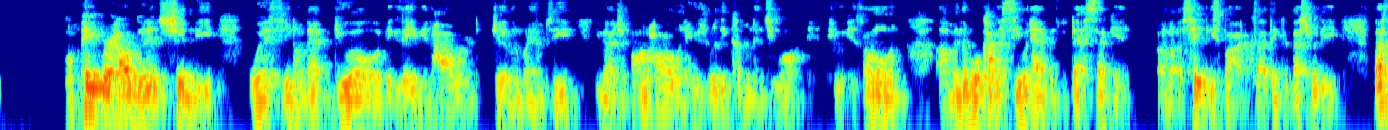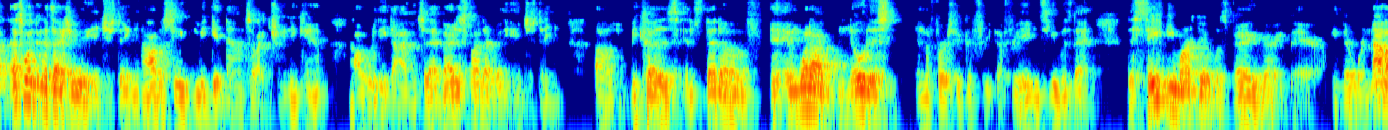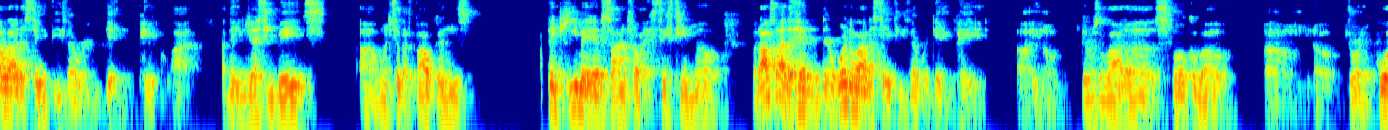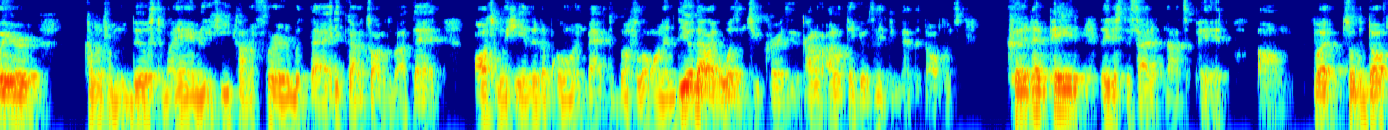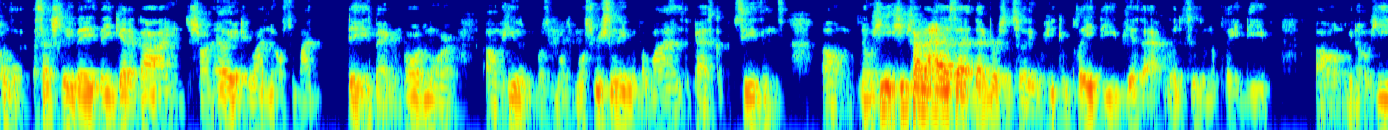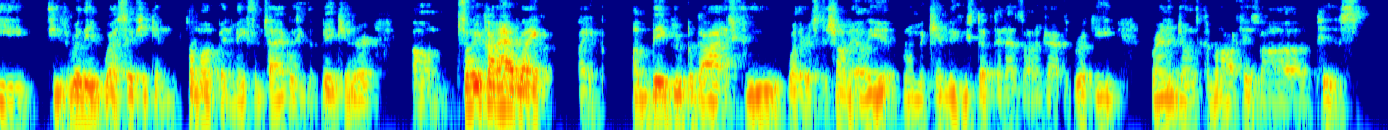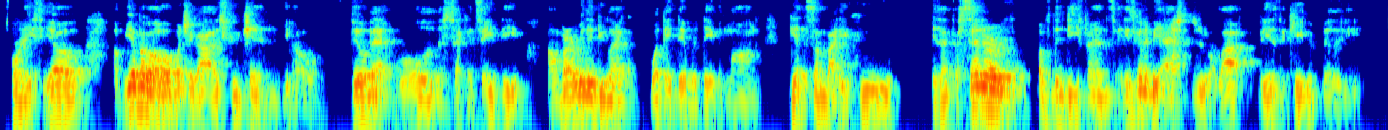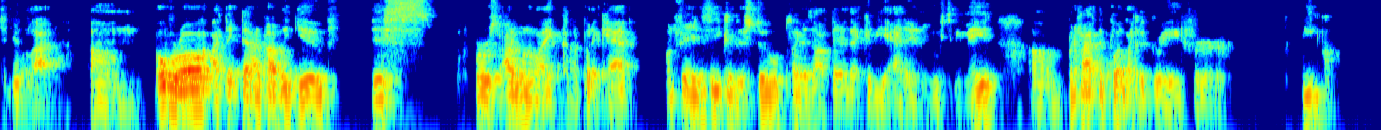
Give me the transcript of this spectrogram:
on paper how good it should be with you know that duo of Xavier Howard, Jalen Ramsey. You got Jevon Holland, who's really coming into on, his own, um, and then we'll kind of see what happens with that second uh, safety spot because I think that that's really that's that's one thing that's actually really interesting. And obviously, when we get down to like training camp, I'll really dive into that. But I just find that really interesting um, because instead of and, and, what I've noticed in the first week of free, of free agency was that the safety market was very very bare. I mean, there were not a lot of safeties that were getting paid a lot. I think Jessie Bates uh, went to the Falcons. I think he may have signed for like 16 mil, but outside of him, there weren't a lot of safeties that were getting paid. Uh, you know, there was a lot of smoke about, um, you know, Jordan Poyer coming from the Bills to Miami. He kind of flirted with that. He kind of talked about that. Ultimately, he ended up going back to Buffalo on a deal that like wasn't too crazy. Like, I don't, I don't think it was anything that the Dolphins couldn't have paid. They just decided not to pay it. Um, but so the Dolphins essentially they they get a guy, DeShon Elliott, who I know from my days back in Baltimore. Um, he was most, most recently with the Lions the past couple seasons. Um, you know, he he kind of has that that versatility where he can play deep. He has the athleticism to play deep. Um, you know, he he's really aggressive. He can come up and make some tackles. He's a big hitter. Um, so you kind of have like like a big group of guys who, whether it's DeShon Elliott, Verone McKinley, who stepped in as an undrafted rookie, Brandon Jones coming off his uh his torn ACL. Um, you have like a whole bunch of guys who can, you know, fill that role of the second safety. Um, but I really do like what they did with David Long, getting somebody who is at the center of, of the defense, and he's going to be asked to do a lot, but he has the capability to do a lot. Um, overall, I think that I probably give this first. I don't want to like kind of put a cap on free agency because there's still players out there that could be added and moves to be made. Um, but if I have to put like a grade for week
